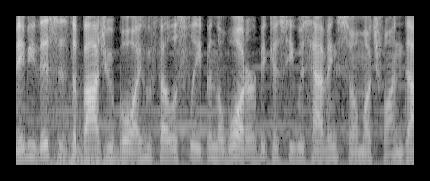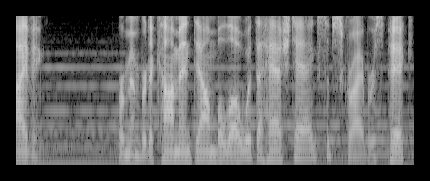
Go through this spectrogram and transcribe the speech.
Maybe this is the Bajau boy who fell asleep in the water because he was having so much fun diving. Remember to comment down below with the hashtag subscriberspick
